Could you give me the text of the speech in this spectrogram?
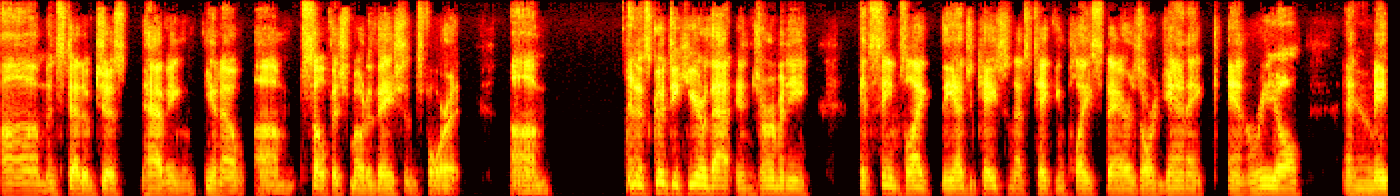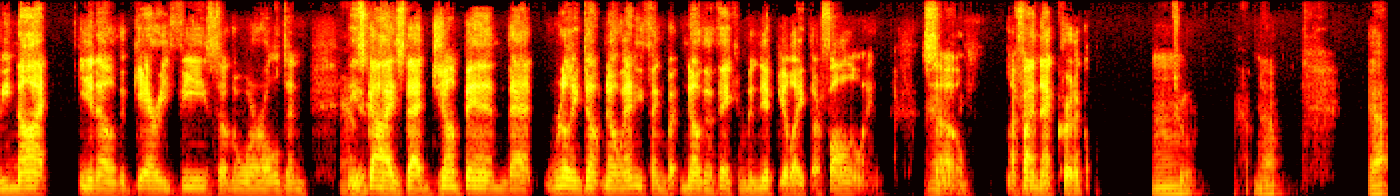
um, instead of just having, you know, um, selfish motivations for it. Um, and it's good to hear that in Germany, it seems like the education that's taking place there is organic and real and Yeah. maybe not, you know, the Gary V's of the world and Yeah. these guys that jump in that really don't know anything but know that they can manipulate their following. Yeah. So I find that critical. Mm. True. Yeah. Yeah,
